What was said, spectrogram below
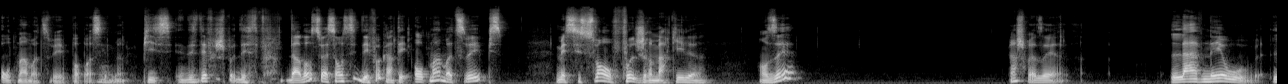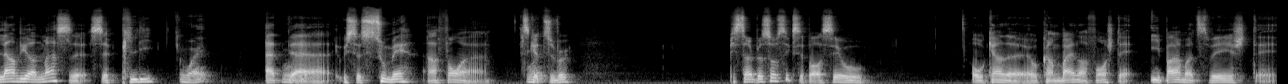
hautement motivé, pas possible. Puis des, fois, je, dans d'autres situations aussi, des fois, quand t'es hautement motivé, mais c'est souvent au foot, j'ai remarqué, là, on disait, comment je pourrais dire, l'avenir ou l'environnement se, plie, ouais. ou se soumet, en fond, à ce que tu veux. Puis c'est un peu ça aussi qui s'est passé au, au camp de, au combine, en fond, j'étais hyper motivé, j'étais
